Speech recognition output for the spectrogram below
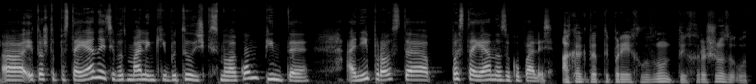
А, и то, что постоянно эти вот маленькие бутылочки с молоком, пинты, они просто постоянно закупались. А когда ты приехала в Лондон, ты хорошо вот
